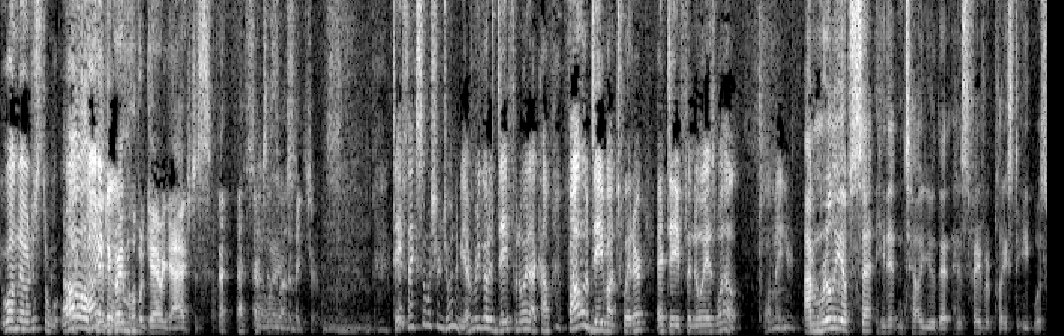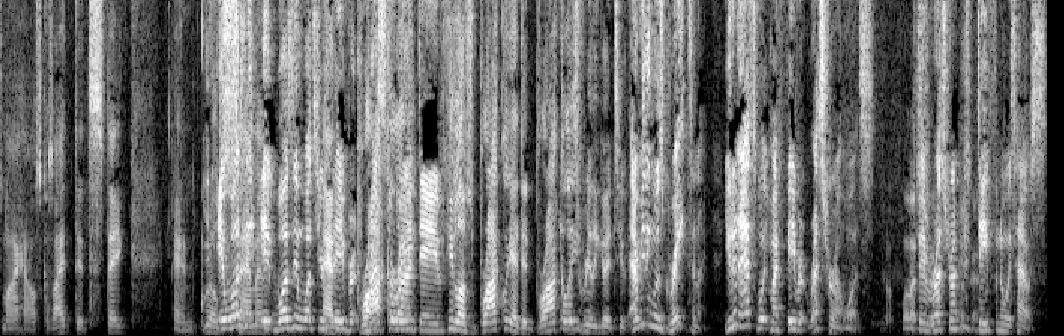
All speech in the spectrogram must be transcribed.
Well, no, just the. Well, Oh, okay. The. Graham over Gary guy. I just, I just wanted to make sure. Dave, thanks so much for joining me. Everybody go to davefennoy.com. Follow Dave on Twitter at Dave Fennoy as well. Well, man, you're. I'm really upset he didn't tell you that his favorite place to eat was my house because I did steak and grilled It wasn't. salmon. It wasn't. What's your and favorite broccoli. restaurant, Dave? He loves broccoli. I did It broccoli. was really good too. Everything was great tonight. You didn't ask what my favorite restaurant was. well, My that's favorite true. restaurant, That's. Dave Fennoy's house.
